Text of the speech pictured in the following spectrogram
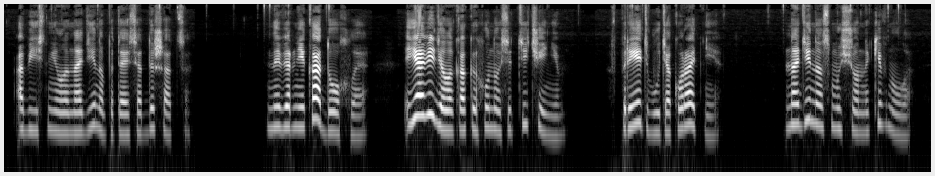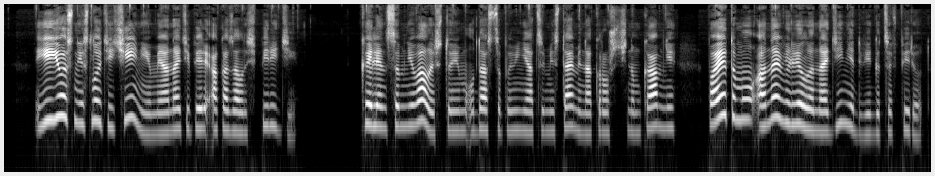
— объяснила Надина, пытаясь отдышаться. «Наверняка дохлая. Я видела, как их уносит течением. Впредь будь аккуратнее». Надина смущенно кивнула. Ее снесло течением, и она теперь оказалась впереди. Кэлен сомневалась, что им удастся поменяться местами на крошечном камне, поэтому она велела Надине двигаться вперед.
